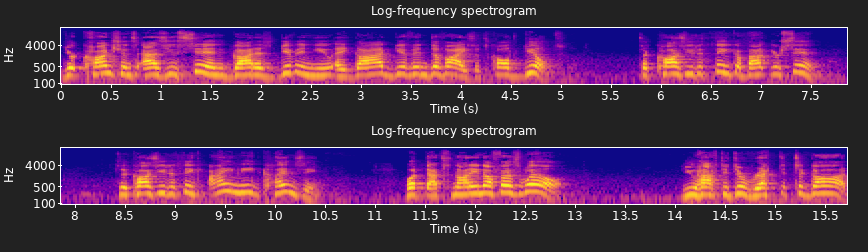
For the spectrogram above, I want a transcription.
your conscience, as you sin, God has given you a God given device. It's called guilt to cause you to think about your sin, to cause you to think, I need cleansing. But that's not enough as well. You have to direct it to God.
